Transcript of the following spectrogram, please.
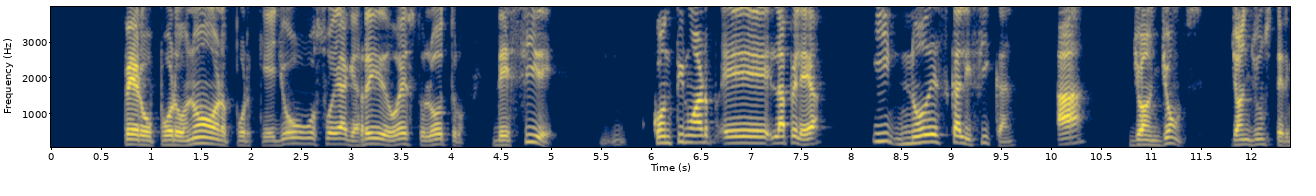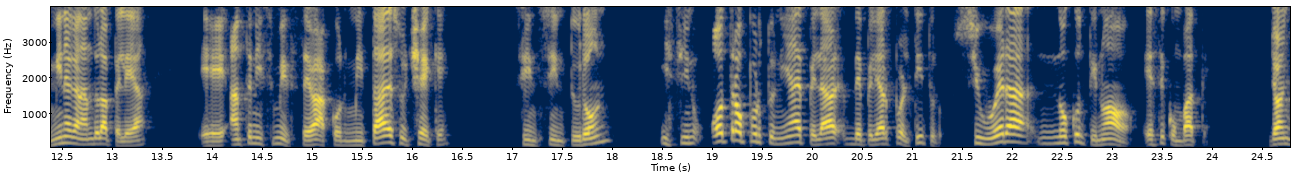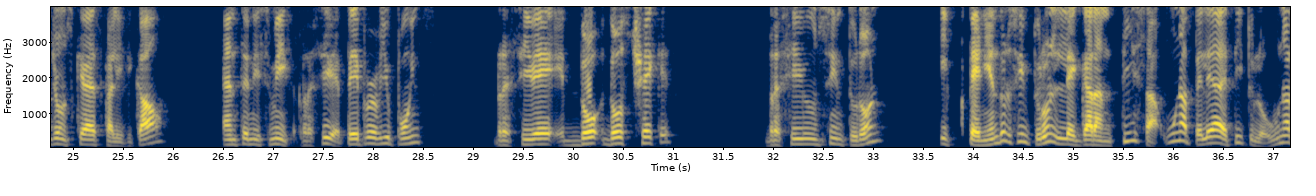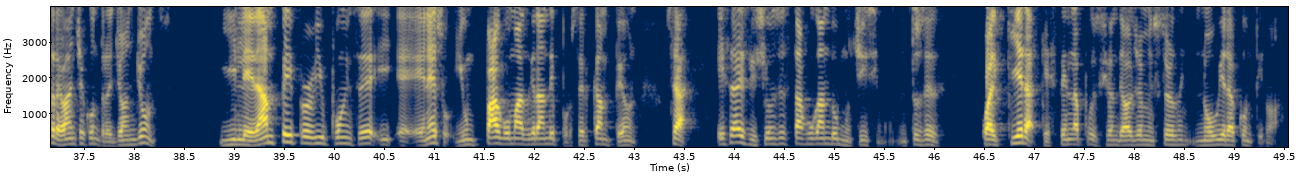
Pero por honor, porque yo soy aguerrido, esto, lo otro, decide continuar eh, la pelea y no descalifican a John Jones. John Jones termina ganando la pelea. Eh, Anthony Smith se va con mitad de su cheque, sin cinturón y sin otra oportunidad de pelear, de pelear por el título. Si hubiera no continuado ese combate, John Jones queda descalificado. Anthony Smith recibe pay-per-view points, recibe dos cheques, recibe un cinturón y teniendo el cinturón le garantiza una pelea de título, una revancha contra John Jones y le dan pay-per-view points eh, eh, en eso y un pago más grande por ser campeón. O sea, esa decisión se está jugando muchísimo. Entonces, cualquiera que esté en la posición de Aljamain Sterling no hubiera continuado.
